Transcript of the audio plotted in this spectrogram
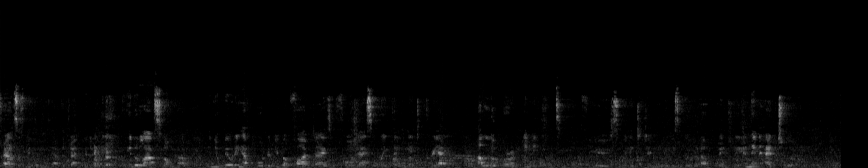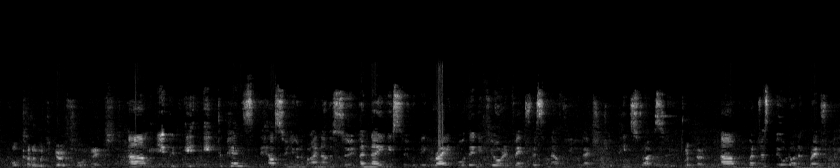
trousers with and without the jacket, and Okay. it'll last longer. And you're building up wardrobe. You've got five days or four days a week that you need to create a look or an image that's important for you. So we need to generally just build it up eventually, and then add to it. What colour would you go for next? Um, you could. It, it depends how soon you're going to buy another suit. A navy suit would be great, or then if you're adventurous enough, you could actually do a pinstripe suit. Okay. Um, but just build on it gradually.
